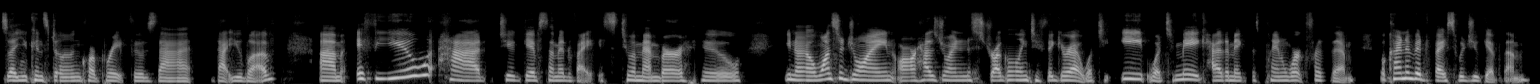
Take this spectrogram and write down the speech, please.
so that you can still incorporate foods that that you love. Um, if you had to give some advice to a member who you know wants to join or has joined and is struggling to figure out what to eat what to make how to make this plan work for them what kind of advice would you give them?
